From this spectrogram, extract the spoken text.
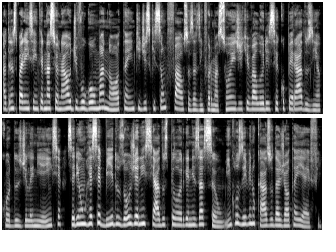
a Transparência Internacional divulgou uma nota em que diz que são falsas as informações de que valores recuperados em acordos de leniência seriam recebidos ou gerenciados pela organização, inclusive no caso da JIF.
